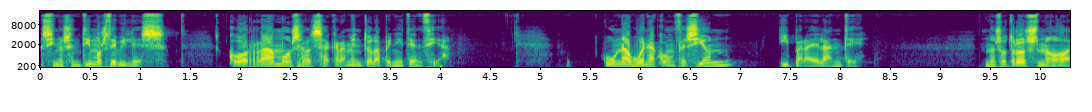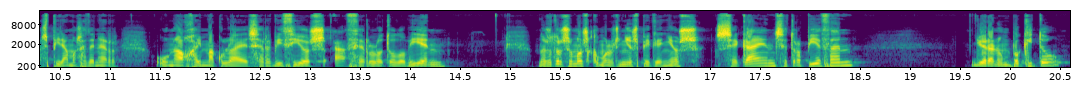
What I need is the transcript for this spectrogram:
si nos sentimos débiles, corramos al sacramento de la penitencia. Una buena confesión y para adelante. Nosotros no aspiramos a tener una hoja inmaculada de servicios, a hacerlo todo bien. Nosotros somos como los niños pequeños, se caen, se tropiezan, lloran un poquito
